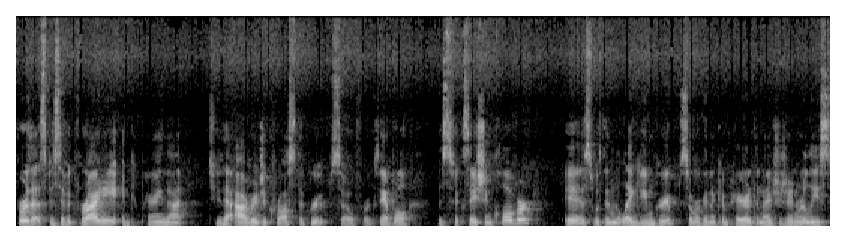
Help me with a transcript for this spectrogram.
for that specific variety and comparing that to the average across the group. So for example, this fixation clover is within the legume group. So we're going to compare the nitrogen release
